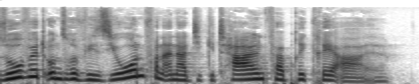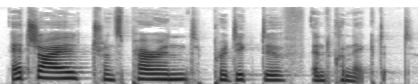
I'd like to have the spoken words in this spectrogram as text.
So wird unsere Vision von einer digitalen Fabrik real. Agile, transparent, predictive and connected.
